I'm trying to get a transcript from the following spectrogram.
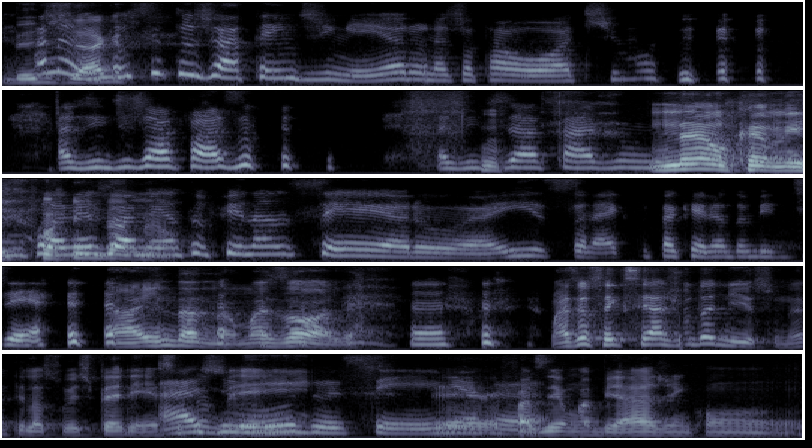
Desde ah, não, já... então se tu já tem dinheiro, né, já tá ótimo. A gente já faz a gente já faz um, não, Camila, um planejamento não. financeiro. É isso, né, que tu está querendo me dizer. Ainda não, mas olha. mas eu sei que você ajuda nisso, né? Pela sua experiência Ajudo, também. Ajudo, sim. É, uhum. Fazer uma viagem com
